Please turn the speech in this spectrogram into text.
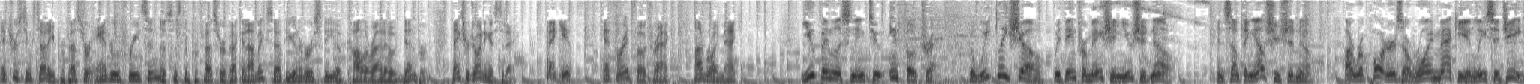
Interesting study. Professor Andrew Friedson, Assistant Professor of Economics at the University of Colorado, Denver. Thanks for joining us today. Thank you. And for InfoTrack, I'm Roy Mackey. You've been listening to InfoTrack the weekly show with information you should know. And something else you should know. Our reporters are Roy Mackey and Lisa G.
